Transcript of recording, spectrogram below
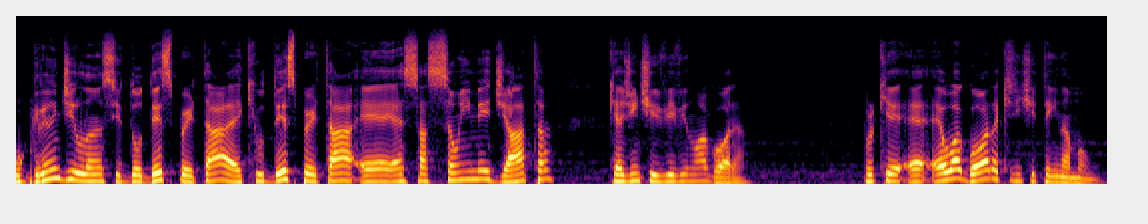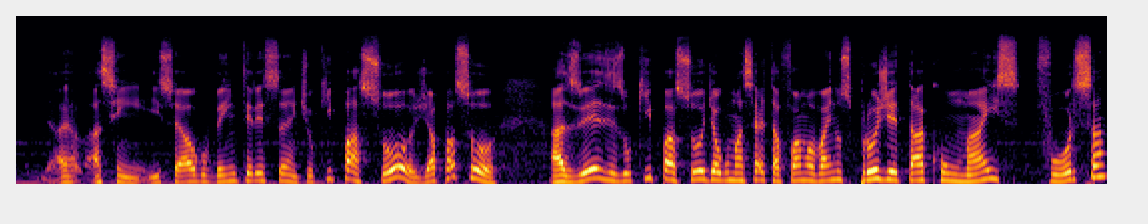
o grande lance do despertar é que o despertar é essa ação imediata que a gente vive no agora. Porque é, é o agora que a gente tem na mão. Assim, isso é algo bem interessante. O que passou, já passou. Às vezes, o que passou, de alguma certa forma, vai nos projetar com mais força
